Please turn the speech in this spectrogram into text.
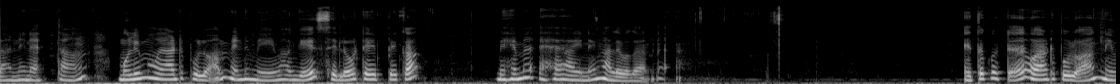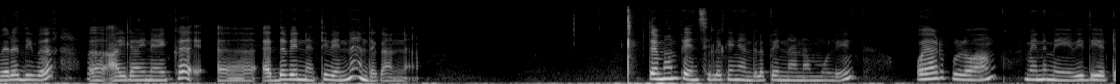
දන්නේ නැත්තම් මුලින්ම ඔයාට පුළුවන් මෙන්න මේ වගේ සෙලෝ ටේප් එකක් මෙහෙම ඇහැ අයිනෙන් අලව ගන්න. එතකොට ඔයාට පුළුවන් නිවැරදිව අයිලයින එක ඇද වෙන්න ඇති වෙන්න ඇඳගන්න. තෙමම් පෙන්සිල් එකෙන් ඇඳලා පෙන්වන්නම් මුලින්. ඔයාට පුළුවන් මෙන්න මේ විදියට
